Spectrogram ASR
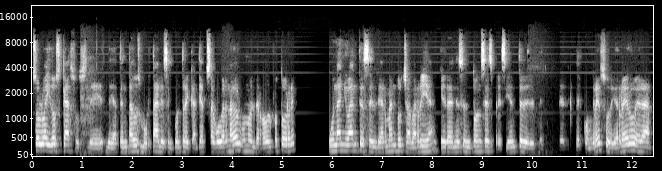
solo hay dos casos de, atentados mortales en contra de candidatos a gobernador, uno el de Rodolfo Torre, un año antes el de Armando Chavarría, que era en ese entonces presidente del- del Congreso de Guerrero, era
